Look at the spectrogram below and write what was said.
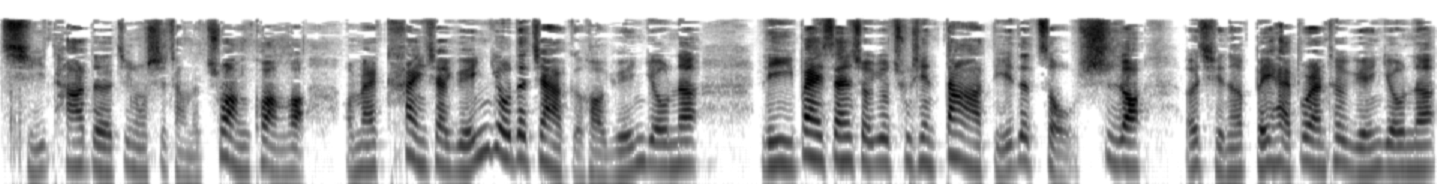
其他的金融市场的状况哈。我们来看一下原油的价格哈，原油呢？礼拜三时候又出现大跌的走势哦，而且呢，北海布兰特原油呢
